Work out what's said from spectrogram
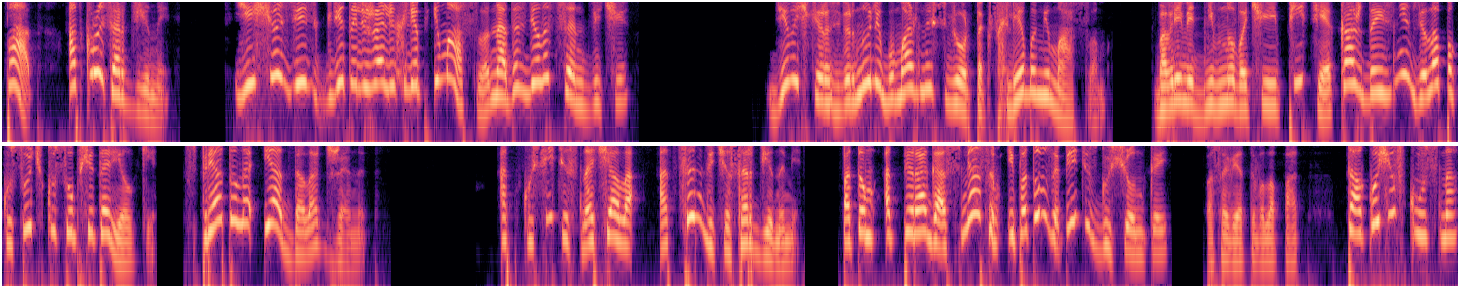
«Пат, открой сардины. Еще здесь где-то лежали хлеб и масло, надо сделать сэндвичи». Девочки развернули бумажный сверток с хлебом и маслом. Во время дневного чаепития каждая из них взяла по кусочку с общей тарелки, спрятала и отдала Дженнет. «Откусите сначала от сэндвича с сардинами, потом от пирога с мясом и потом запейте сгущенкой», — посоветовала Пат. «Так очень вкусно!»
